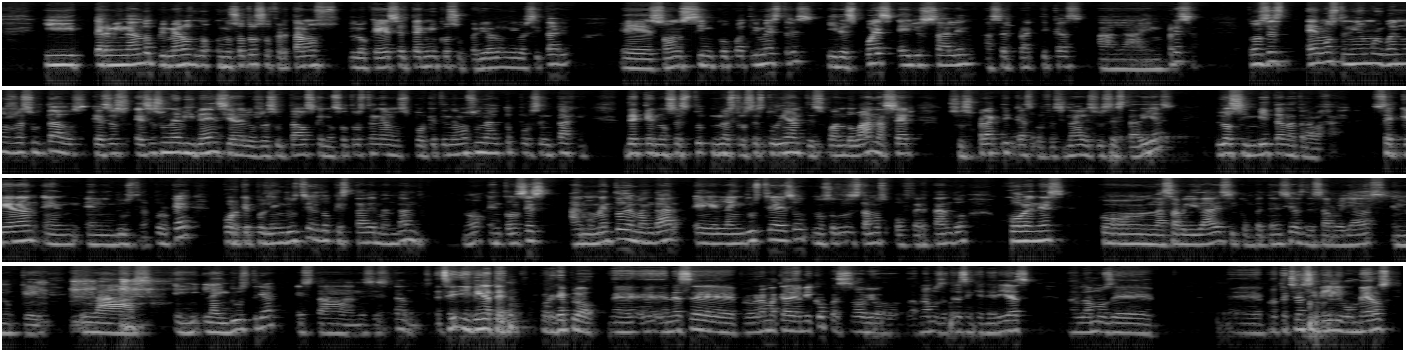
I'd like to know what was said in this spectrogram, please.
Y terminando, primero nosotros ofertamos lo que es el técnico superior universitario. Eh, son cinco cuatrimestres y después ellos salen a hacer prácticas a la empresa. Entonces, hemos tenido muy buenos resultados, que eso es, eso es una evidencia de los resultados que nosotros tenemos, porque tenemos un alto porcentaje de que nuestros estudiantes, cuando van a hacer sus prácticas profesionales, sus estadías, los invitan a trabajar, se quedan en, en la industria. ¿Por qué? Porque pues la industria es lo que está demandando, ¿no? Entonces, al momento de mandar eh, la industria eso, nosotros estamos ofertando jóvenes con las habilidades y competencias desarrolladas en lo que las, eh, la industria está necesitando. Sí, y fíjate, por ejemplo, eh, en ese programa académico, pues obvio, hablamos de tres ingenierías, hablamos de eh, protección civil y bomberos.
